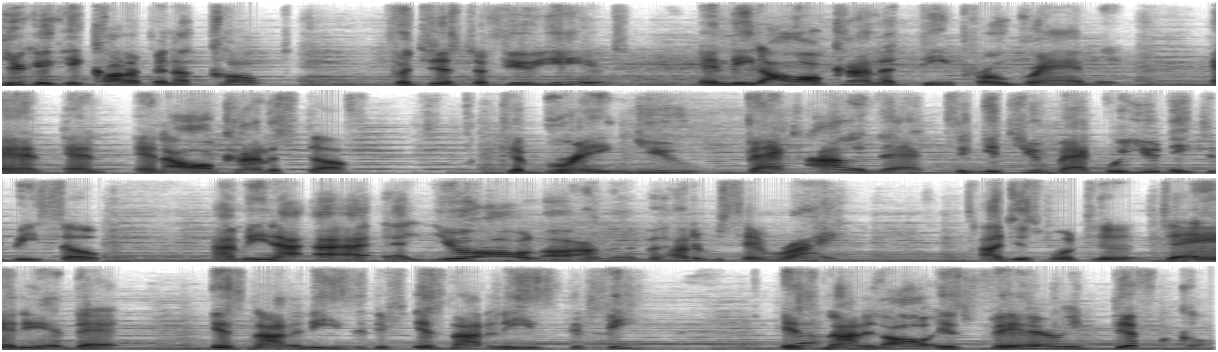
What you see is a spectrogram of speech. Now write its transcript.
You could get caught up in a cult for just a few years and need all kind of deprogramming and and and all kind of stuff to bring you back out of that to get you back where you need to be. So, I mean, I, I, I you all are 100 percent right. I just want to to add in that it's not an easy def- it's not an easy defeat. It's Yeah. not at all. It's very difficult.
